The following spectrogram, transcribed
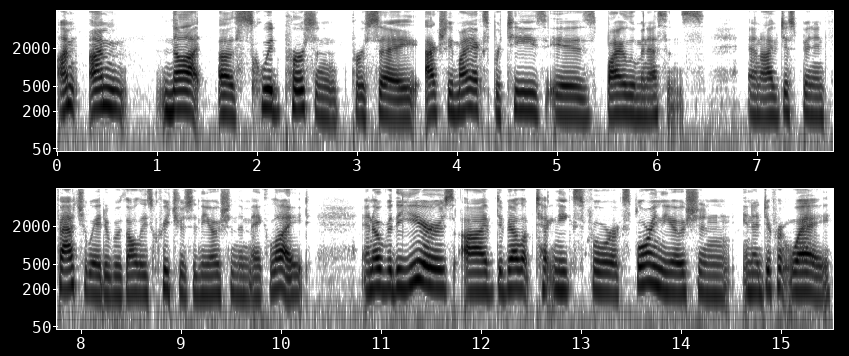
I'm I'm not a squid person per se. Actually, my expertise is bioluminescence, and I've just been infatuated with all these creatures in the ocean that make light. And over the years, I've developed techniques for exploring the ocean in a different way,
